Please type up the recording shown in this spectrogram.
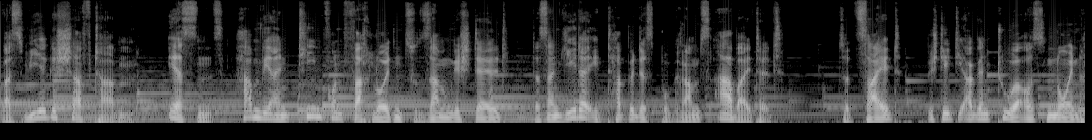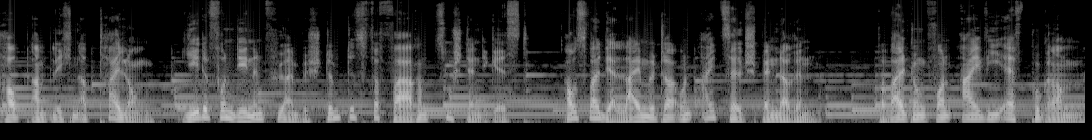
Was wir geschafft haben. Erstens haben wir ein Team von Fachleuten zusammengestellt, das an jeder Etappe des Programms arbeitet. Zurzeit besteht die Agentur aus neun hauptamtlichen Abteilungen, jede von denen für ein bestimmtes Verfahren zuständig ist. Auswahl der Leihmütter und Eizellspenderinnen, Verwaltung von IVF-Programmen,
